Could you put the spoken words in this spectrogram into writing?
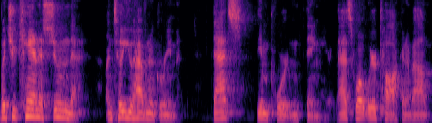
but you can't assume that until you have an agreement. That's the important thing here. That's what we're talking about.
